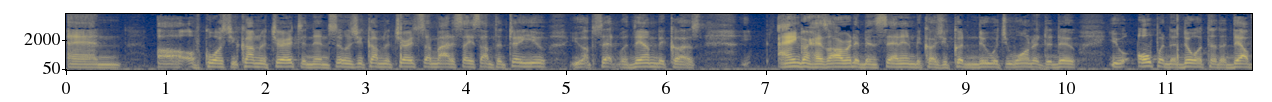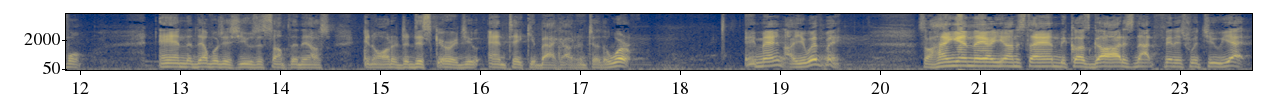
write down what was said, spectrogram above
and uh, of course, you come to church, and then as soon as you come to church, somebody say something to you, you're upset with them because anger has already been set in because you couldn't do what you wanted to do. You open the door to the devil, and the devil just uses something else in order to discourage you and take you back out into the world. Amen? Are you with me? So hang in there, you understand, because God is not finished with you yet.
